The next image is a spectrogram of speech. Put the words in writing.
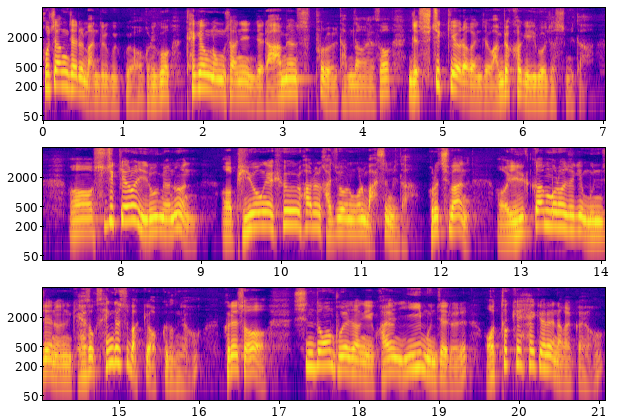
포장재를 만들고 있고요. 그리고 태경농산이 이제 라면 스프를 담당해서 이제 수직 계열화가 이제 완벽하게 이루어졌습니다. 어, 수직 계열을 이루면은 어, 비용의 효율화를 가져오는 건 맞습니다. 그렇지만 어, 일감 무너지기 문제는 계속 생길 수밖에 없거든요. 그래서 신동원 부회장이 과연 이 문제를 어떻게 해결해 나갈까요?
